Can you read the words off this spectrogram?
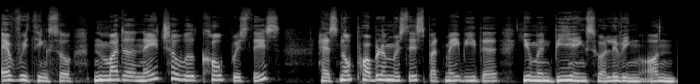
everything. So Mother Nature will cope with this. Has no problem with this, but maybe the human beings who are living on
